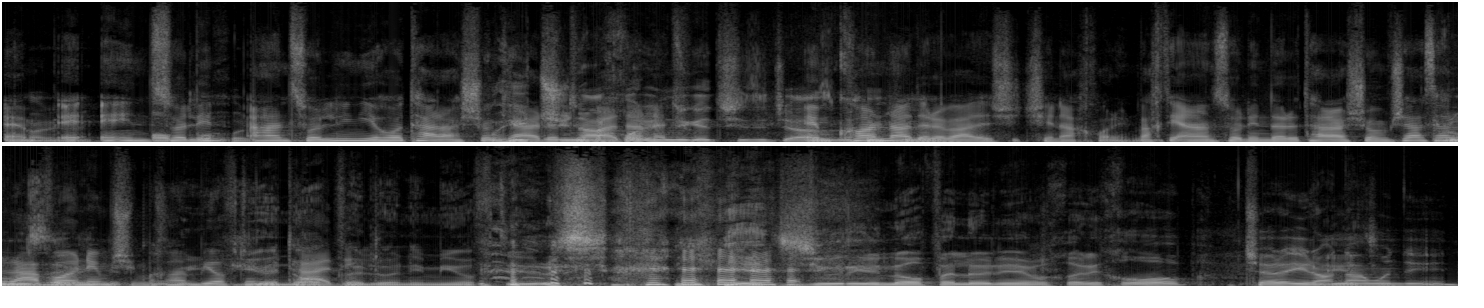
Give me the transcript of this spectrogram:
انسولین بخوریم. انسولین یهو ترشح خب کرده تو دیگه چیزی جذب امکان. نداره بعدش چی نخورین وقتی انسولین داره ترشح میشه اصلا روانی. میشین می‌خوام بیافتین رو یه تعدیل. ناپلونی میفتی روش یه جوری ناپلونی می‌خوری خب؟ چرا ایران نموندین؟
